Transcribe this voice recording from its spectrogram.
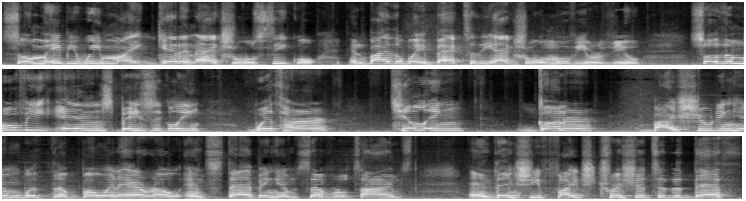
So maybe we might get an actual sequel. And by the way, back to the actual movie review. So the movie ends basically with her killing Gunnar by shooting him with the bow and arrow and stabbing him several times. And then she fights Tricia to the death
